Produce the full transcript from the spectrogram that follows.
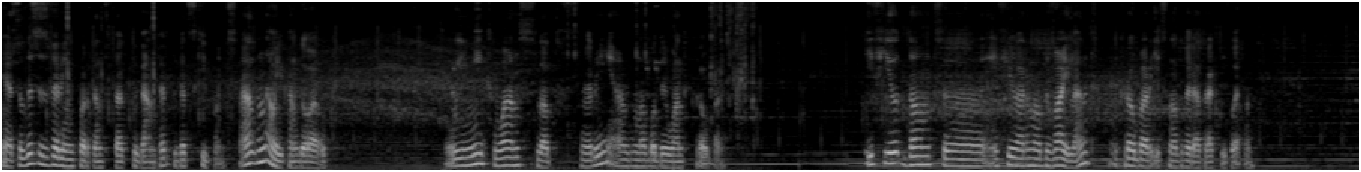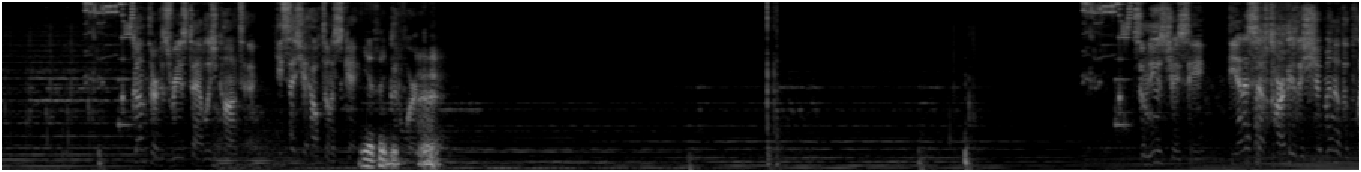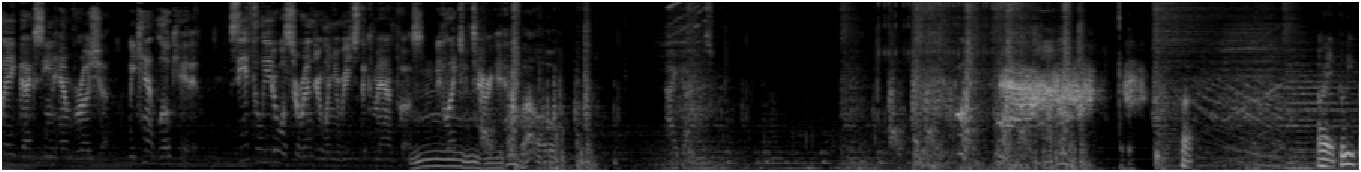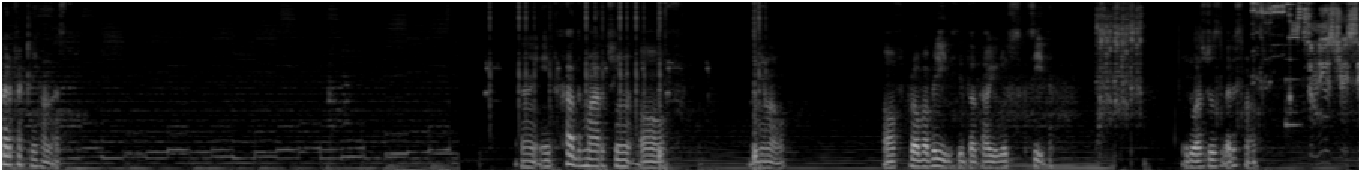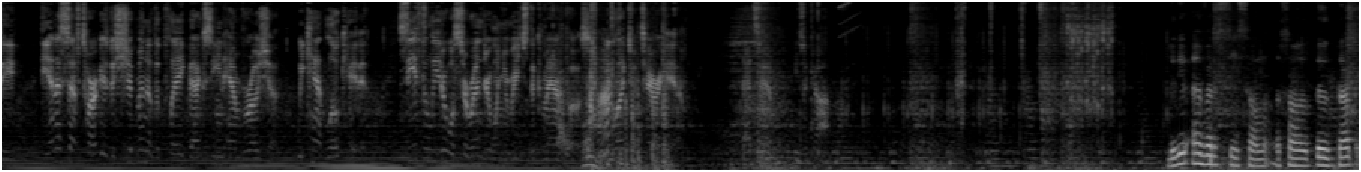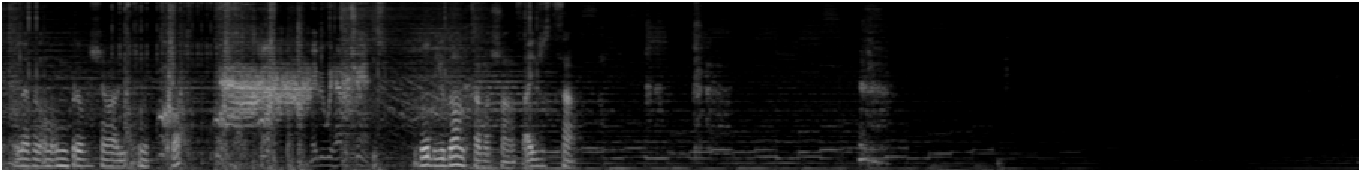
yeah, so this is very important to talk to Gunter to get skill points. And now you can go out. We need one slot free and nobody want crowbar. If you don't, uh, if you are not violent, crowbar is not very attractive weapon. Gunther has re-established contact. He says you helped him escape. Yes, I did. Good work. Some news, JC. The NSF targeted a shipment of the plague vaccine Ambrosia. We can't locate it. See if the leader will surrender when you reach the command post. We'd like to interrogate him. Uh-oh. I got this one. Fuck. Okay, to be perfectly honest. Uh, it had margin of, you know, of probability that I will succeed. It was just very small. Some news, JC. The NSF targeted a shipment of the plague vaccine Ambrosia. We can't locate it. See if the leader will surrender when you reach the command post. I'd like to interrogate him. That's him. He's a cop. Did you ever see some, some that level on unprofessionalism in COD? Maybe we have a chance. Dude, you don't have a chance, I just suck.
